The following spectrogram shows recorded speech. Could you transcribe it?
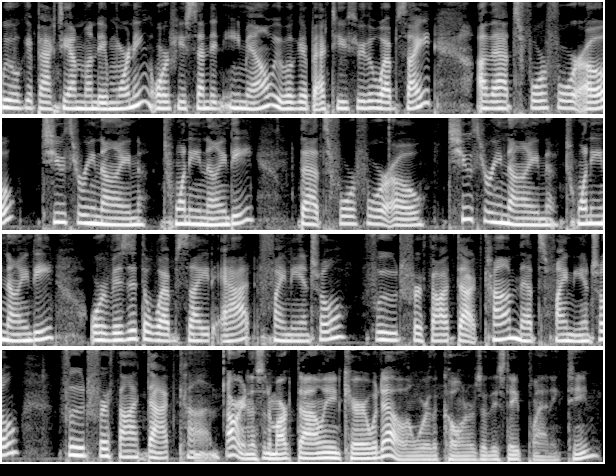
We will get back to you on Monday morning, or if you send an email, we will get back to you through the website. Uh, that's 440 239 2090. That's 440 239 2090. Or visit the website at financialfoodforthought.com. That's financialfoodforthought.com. All right, listen to Mark Donnelly and Carrie Waddell, and we're the co owners of the estate planning team.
